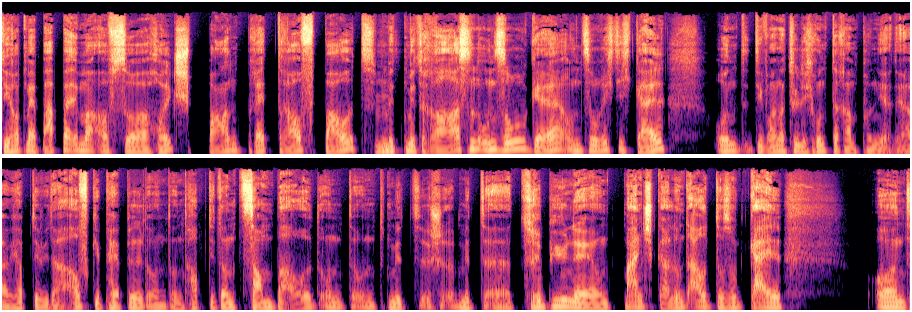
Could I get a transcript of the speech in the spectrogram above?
die hat mein Papa immer auf so ein Holzspanbrett draufgebaut Hm. mit, mit Rasen und so, gell, und so richtig geil. Und die war natürlich runterramponiert. Ja. Ich habe die wieder aufgepäppelt und, und habe die dann zusammengebaut und, und mit, mit äh, Tribüne und Manschgal und Auto, so geil. Und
